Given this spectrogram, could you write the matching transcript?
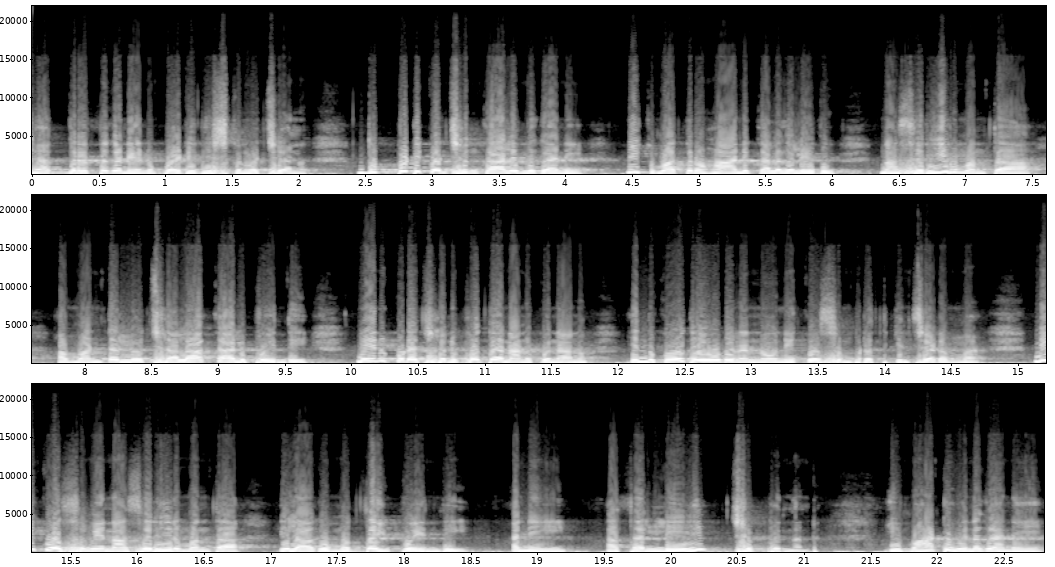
జాగ్రత్తగా నేను బయట తీసుకుని వచ్చాను. దుప్పటి కొంచెం కాలింది కానీ నీకు మాత్రం హాని కలగలేదు. నా శరీరం అంతా ఆ మంటల్లో చాలా కాలిపోయింది. నేను కూడా చనిపోతాను అనుకున్నాను. ఎందుకో దేవుడు నన్ను నీకోసం బ్రతికించాడమ్మా. నీకోసమే నా శరీరం అంతా ఇలాగ ముద్దయిపోయింది అని ఆ తల్లి చెప్పిందంట. ఈ మాట వినగానే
